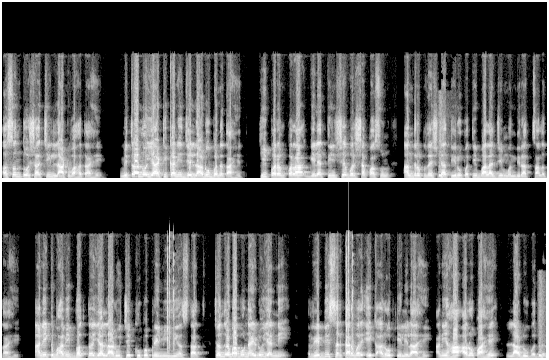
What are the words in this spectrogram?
असंतोषाची लाट वाहत आहे. मित्रांनो या ठिकाणी जे लाडू बनत आहेत ही परंपरा गेल्या तीनशे वर्षापासून आंध्र प्रदेशच्या तिरुपती बालाजी मंदिरात चालत आहे. अनेक भाविक भक्त या लाडूचे खूप प्रेमीही असतात. चंद्रबाबू नायडू यांनी रेड्डी सरकारवर एक आरोप केलेला आहे आणि हा आरोप आहे लाडू बद्दल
